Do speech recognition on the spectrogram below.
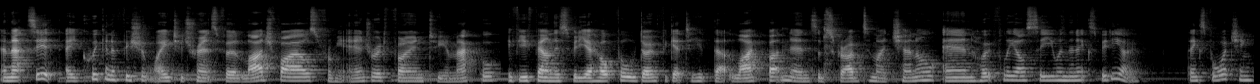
And that's it, a quick and efficient way to transfer large files from your Android phone to your MacBook. If you found this video helpful, don't forget to hit that like button and subscribe to my channel, and hopefully I'll see you in the next video. Thanks for watching.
